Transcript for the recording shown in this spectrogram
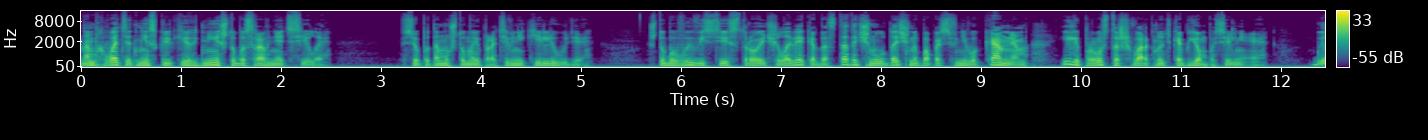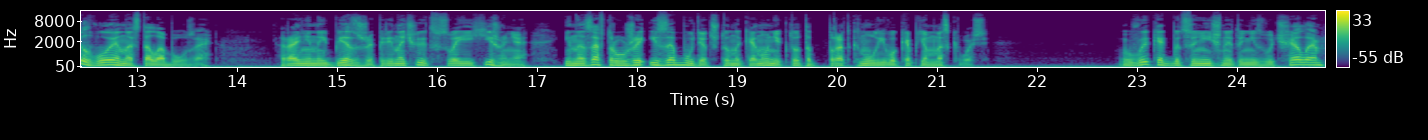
нам хватит нескольких дней, чтобы сравнять силы. Все потому, что мои противники — люди. Чтобы вывести из строя человека, достаточно удачно попасть в него камнем или просто шваркнуть копьем посильнее. Был воин, а стала обуза. Раненый бес же переночует в своей хижине и на завтра уже и забудет, что накануне кто-то проткнул его копьем насквозь. Увы, как бы цинично это ни звучало,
